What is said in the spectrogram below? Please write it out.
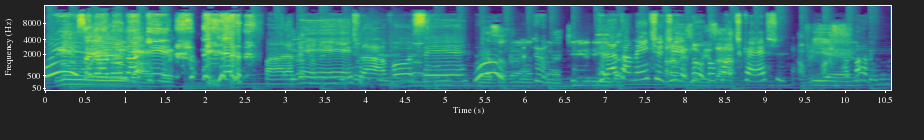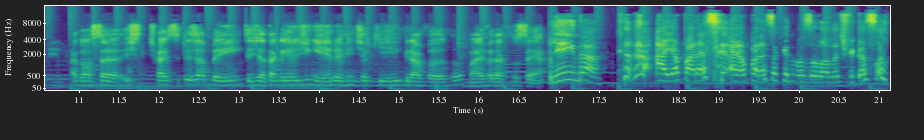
Uh, ela não tá Luísa. aqui. Parabéns pra você! Querida. Diretamente de- do, do Luísa. podcast. É a nossa. Espero que você esteja bem. Você já tá ganhando dinheiro, a gente aqui gravando, mas vai dar tudo certo. Linda! Aí aparece, aí aparece aqui no meu celular a notificação.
